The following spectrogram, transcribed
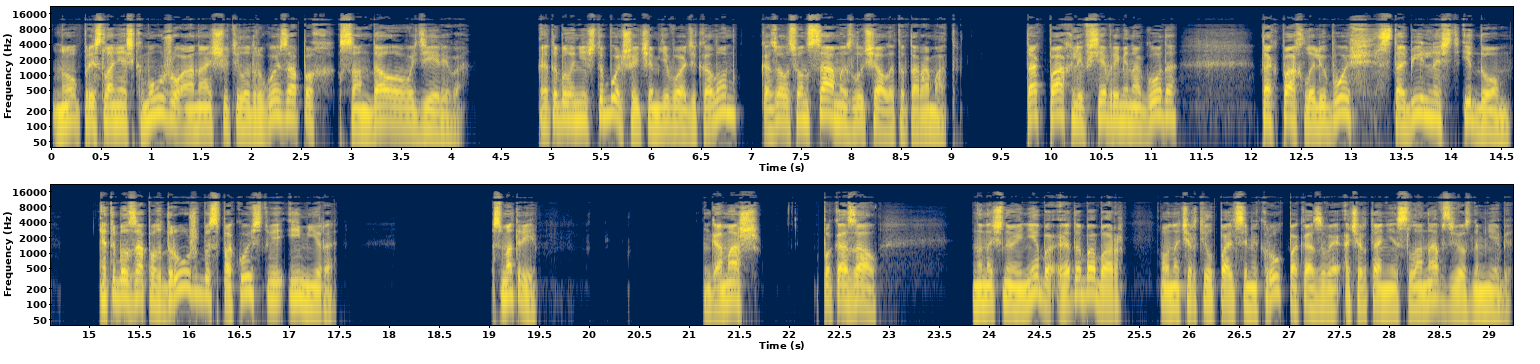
но, прислонясь к мужу, она ощутила другой запах сандалового дерева. Это было нечто большее, чем его одеколон, казалось, он сам излучал этот аромат. Так пахли все времена года — так пахла любовь, стабильность и дом. Это был запах дружбы, спокойствия и мира. Смотри. Гамаш показал на ночное небо. Это бабар. Он очертил пальцами круг, показывая очертания слона в звездном небе.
